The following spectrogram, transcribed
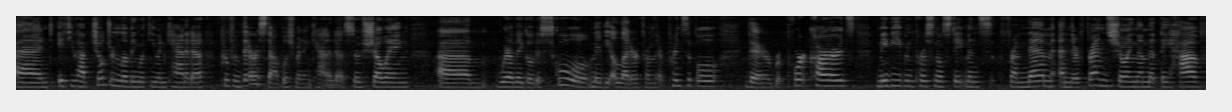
and if you have children living with you in Canada, proof of their establishment in Canada. So showing um, where they go to school, maybe a letter from their principal, their report cards, maybe even personal statements from them and their friends showing them that they have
